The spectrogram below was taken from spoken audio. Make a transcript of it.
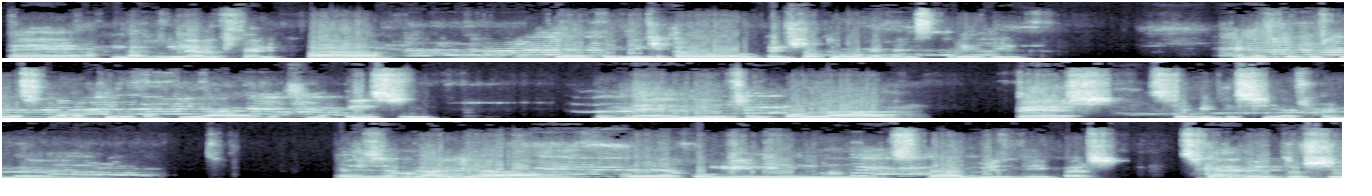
ε, να δουλεύω κτλ. Και, και επειδή και το περισσότερο leverage trading ένα περισσότερα συνομακτήρια τα οποία έχω χρησιμοποιήσει δεν είχε πολλά pairs σε BTC, ας πούμε, ε, ζευγάρια, ε, έχω μείνει στα USD pairs. Σε κάθε περίπτωση,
